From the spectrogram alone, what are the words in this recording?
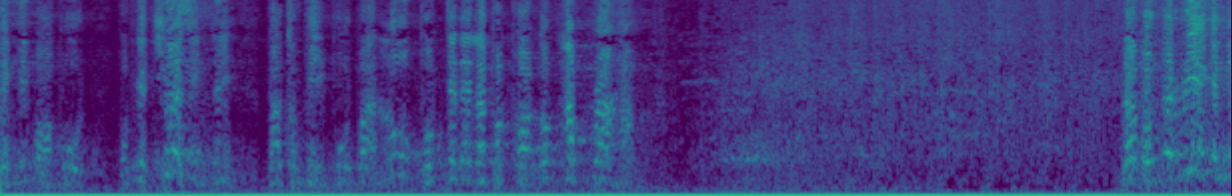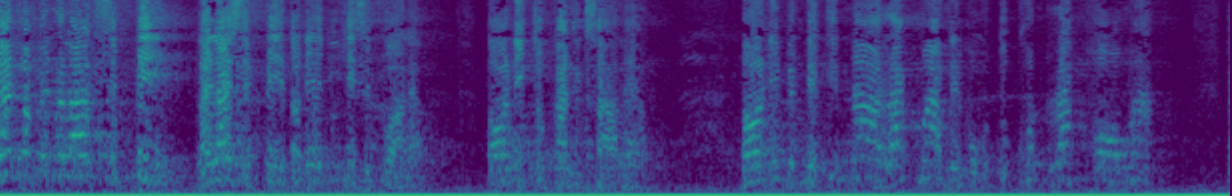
สิ่งที่หมอพูด ผมจะเชื่อสิ่งที่พระคัมภีร์พูดว่าลูกผมจะได้รับพระพรของอับราฮัม แล้วผมก็เรียกอย่างนั้นมาเป็นเวลาสิบปี หลายๆสิบปี ตอนนี้อายุยี่สิบกว่าแล้ว ตอนนี้จบการศึกษาแล้ว ตอนนี้เป็นเด็กที่น่ารักมากเลยโอ้โหทุกคนรักพอมาก ไป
